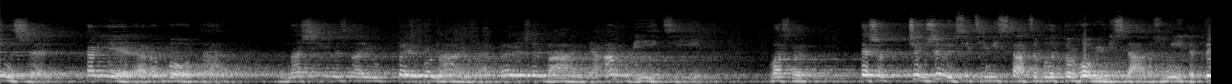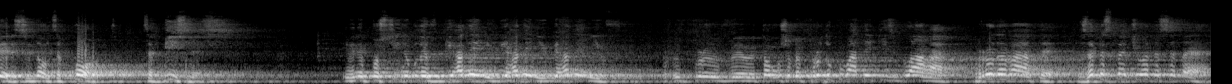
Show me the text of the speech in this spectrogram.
інше кар'єра, робота, наші, не знаю, переконання, переживання, амбіції. Власне, те, що чим жили всі ці міста, це були торгові міста, розумієте? Тир, Сидон, це порт, це бізнес. І вони постійно були в біганині, в біганині, в біганині, в, в- в тому, щоб продукувати якісь блага, продавати, забезпечувати себе.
